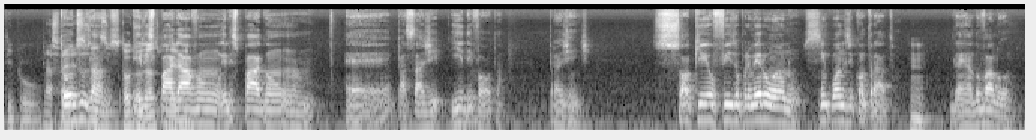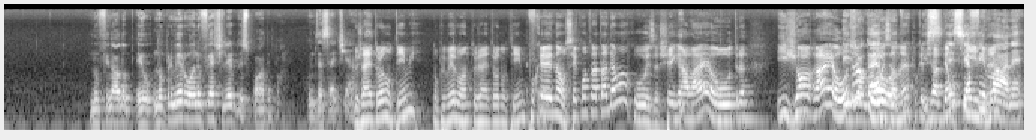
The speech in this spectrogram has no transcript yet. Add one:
tipo. Nas. Todos os anos. todos os eles anos podia pagavam, eles pagam é, passagem ida e volta pra gente. Só que eu fiz o primeiro ano, cinco anos de contrato, Hum. ganhando o valor. No final do. Eu, no primeiro ano eu fui artilheiro do esporte, pô. Com 17 Tu anos. já entrou no time? No primeiro ano tu já entrou no time? Porque, Foi. não, ser contratado é uma coisa, chegar lá é outra. E jogar é outra jogar é coisa, outra. né? Porque E já tem um e se time, afirmar, né? né?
